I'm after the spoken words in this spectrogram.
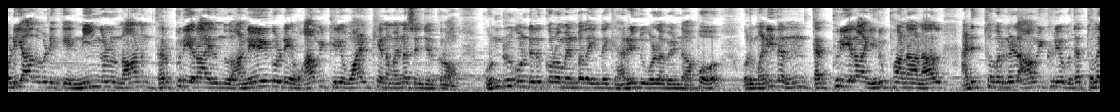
முடியாதபடிக்கு நீங்களும் நானும் தற்பிரியராய் இருந்து அநேகருடைய ஆவிக்குரிய வாழ்க்கையை நம்ம என்ன செஞ்சிருக்கிறோம்? கொன்று கொண்டிருக்கிறோம் என்பதை இன்றைக்கு அறிந்து கொள்ள வேண்டும். அப்போ ஒரு மனிதன் தற்பிரியராய் அப்படியானால் அடுத்தவர்கள் ஆவிக்குரிய விதத்துல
